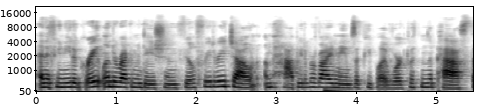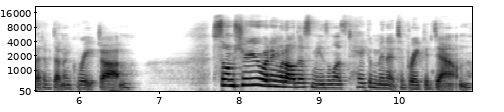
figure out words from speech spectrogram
And if you need a great lender recommendation, feel free to reach out. I'm happy to provide names of people I've worked with in the past that have done a great job. So I'm sure you're wondering what all this means, and let's take a minute to break it down.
